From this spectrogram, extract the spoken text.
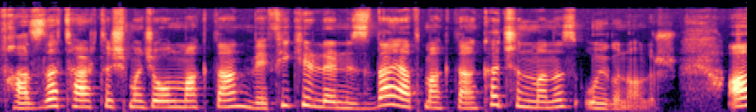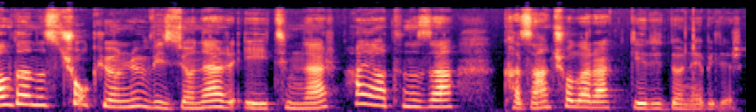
fazla tartışmacı olmaktan ve fikirlerinizi dayatmaktan kaçınmanız uygun olur. Aldığınız çok yönlü vizyoner eğitimler hayatınıza kazanç olarak geri dönebilir.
